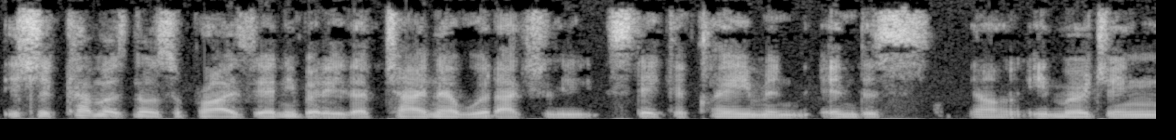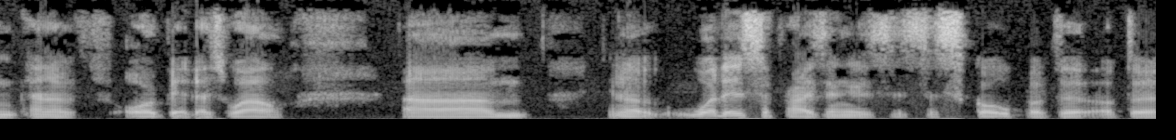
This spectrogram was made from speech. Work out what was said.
it should come as no surprise to anybody that China would actually stake a claim in in this you know, emerging kind of orbit as well. Um, you know, what is surprising is, is the scope of the of the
